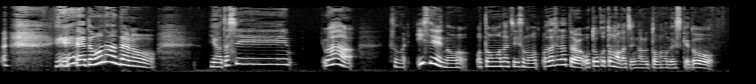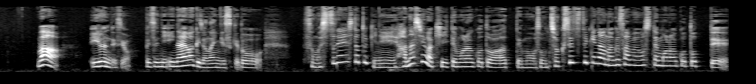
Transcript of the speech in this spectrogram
えー、どうなんだろう。いや私はその異性のお友達その私だったら男友達になると思うんですけどはいるんですよ。別にいないわけじゃないんですけどその失恋した時に話は聞いてもらうことはあってもその直接的な慰めをしてもらうことって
